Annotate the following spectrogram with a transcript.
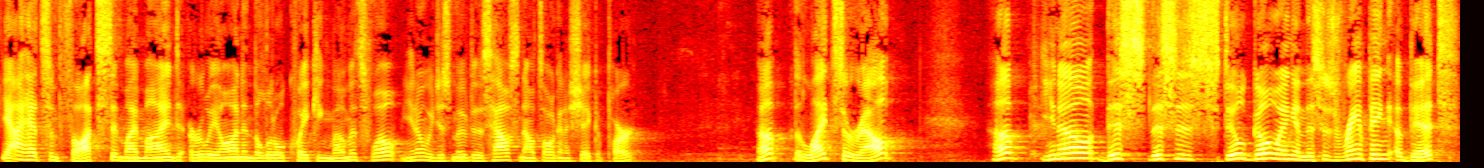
Yeah, I had some thoughts in my mind early on in the little quaking moments. Well, you know, we just moved to this house, now it's all going to shake apart. Up, oh, the lights are out. Oh, you know, this this is still going and this is ramping a bit.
